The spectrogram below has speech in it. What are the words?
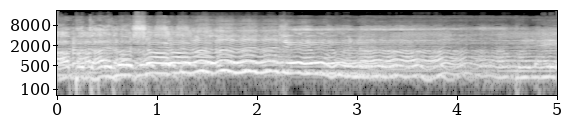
આ બધાનો સાદ કેમ ના ભલે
